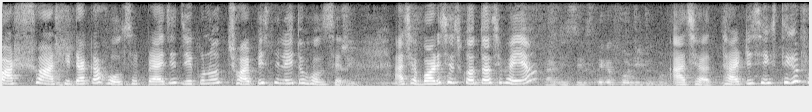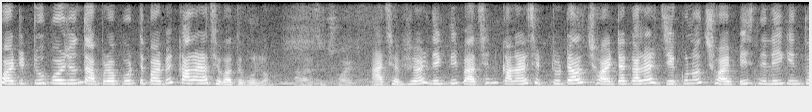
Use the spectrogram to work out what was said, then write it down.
পাঁচশো আশি টাকা হোলসেল প্রাইজে যে কোনো ছয় পিস নিলেই তো হোলসেল আচ্ছা বডি সাইজ কত আছে ভাইয়া? আচ্ছা থার্টি সিক্স থেকে ফর্টি টু পর্যন্ত আপনারা পড়তে পারবে। কালার আছে কতগুলো? আচ্ছা ভিউয়ার দেখতেই পাচ্ছেন কালার আছে টোটাল ছয়টা কালার যে কোনো ছয় পিস নিলেই কিন্তু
